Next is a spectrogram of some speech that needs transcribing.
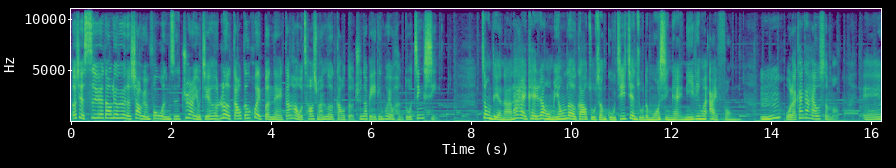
而且四月到六月的校园风文资居然有结合乐高跟绘本呢，刚好我超喜欢乐高的，去那边一定会有很多惊喜。重点啊，它还可以让我们用乐高组成古迹建筑的模型，哎，你一定会爱疯。嗯，我来看看还有什么。哎，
